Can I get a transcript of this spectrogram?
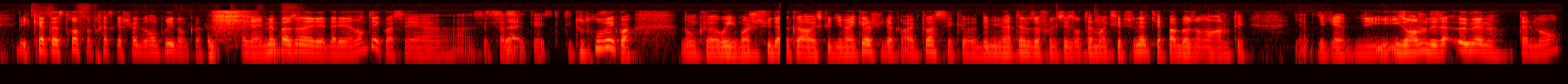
des catastrophes presque à chaque Grand Prix. Donc, il n'y avait même pas besoin d'aller l'inventer. C'était, tout trouvé. Quoi. Donc, oui, moi je suis d'accord avec ce que dit Michael. Je suis d'accord avec toi. C'est que 2021 nous offre une saison tellement exceptionnelle qu'il n'y a pas besoin d'en rajouter. ils en rajoutent déjà eux-mêmes tellement.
